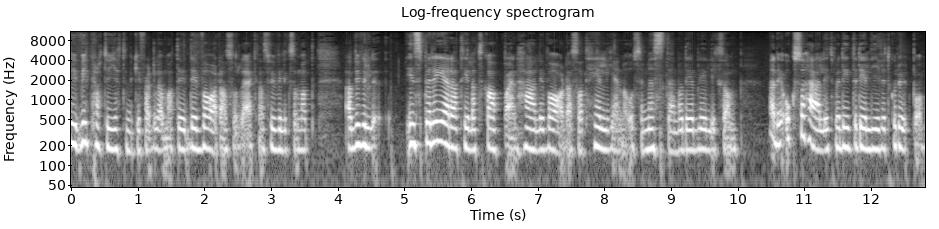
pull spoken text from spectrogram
vi, vi pratar ju jättemycket för det om att det, det är vardagen som räknas. Vi vill liksom att ja, vi vill inspirera till att skapa en härlig vardag så att helgen och semestern och det blir liksom, ja det är också härligt men det är inte det livet går ut på.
